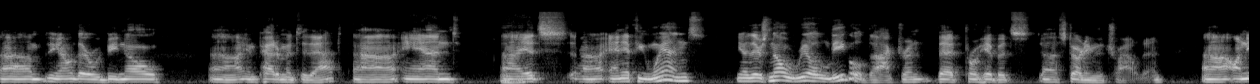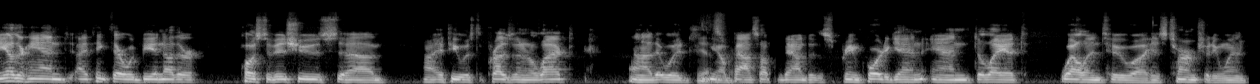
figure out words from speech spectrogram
um, you know, there would be no impediment to that. Uh, and uh, mm-hmm. it's uh, and if he wins, you know, there's no real legal doctrine that prohibits uh, starting the trial. Then, on the other hand, I think there would be another host of issues. Um, uh, if he was the president elect, uh, that would yes, you know right. bounce up and down to the Supreme Court again and delay it well into uh, his term should he win.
